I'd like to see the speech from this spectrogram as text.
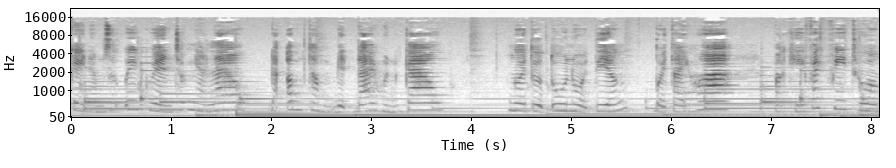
kẻ nắm giữ uy quyền trong nhà lao Đã âm thầm biệt đại Huấn Cao. Người tử tù nổi tiếng bởi tài hoa và khí phách phi thường.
